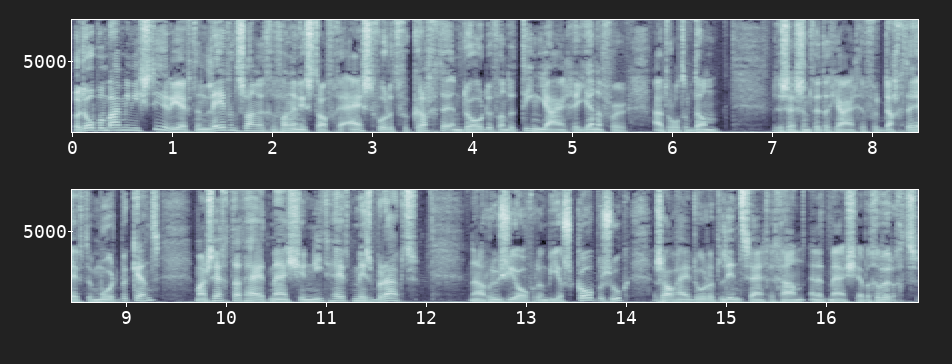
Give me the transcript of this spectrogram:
Het Openbaar Ministerie heeft een levenslange gevangenisstraf geëist... voor het verkrachten en doden van de 10-jarige Jennifer uit Rotterdam. De 26-jarige verdachte heeft de moord bekend... maar zegt dat hij het meisje niet heeft misbruikt. Na ruzie over een bioscoopbezoek zou hij door het lint zijn gegaan... en het meisje hebben gewurgd.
